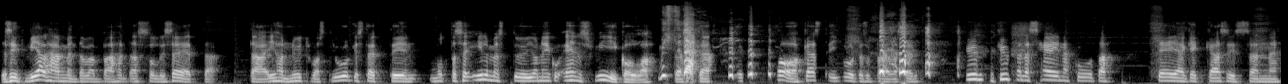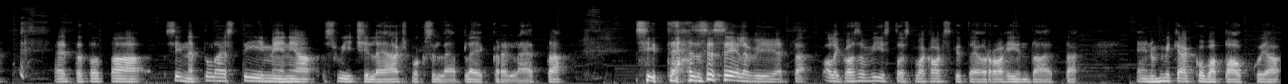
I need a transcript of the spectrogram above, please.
Ja sitten vielä hämmentävämpäähän tässä oli se, että tämä ihan nyt vasta julkistettiin, mutta se ilmestyy jo niinku ensi viikolla. Mitä? Tästä, joo, kästi julkaisupäivässä. 10. heinäkuuta teidänkin käsissänne. Että tota, sinne tulee Steamiin ja Switchille ja Xboxille ja Pleikkarille, että sitten se selvii, että oliko se 15 vai 20 euroa hinta, että ei nyt mikään kova paukku ja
